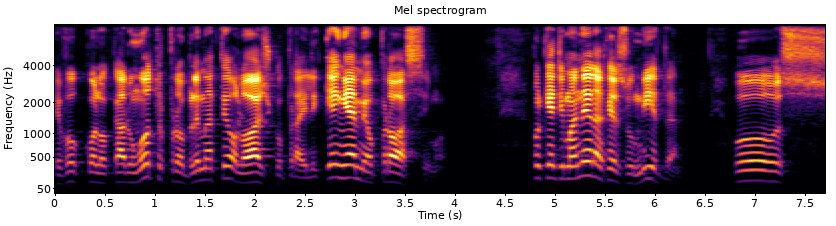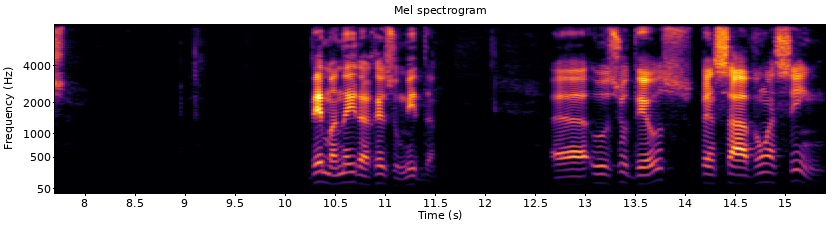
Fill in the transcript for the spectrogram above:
Eu vou colocar um outro problema teológico para ele: quem é meu próximo? Porque, de maneira resumida, os. De maneira resumida, Uh, os judeus pensavam assim,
